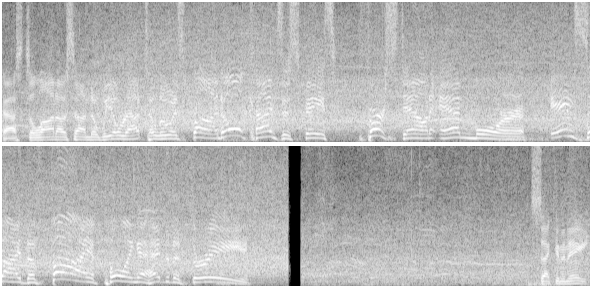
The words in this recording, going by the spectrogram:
Castellanos on the wheel route to Lewis Bond. All kinds of space. First down and more. Inside the five, pulling ahead to the three. Second and eight.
